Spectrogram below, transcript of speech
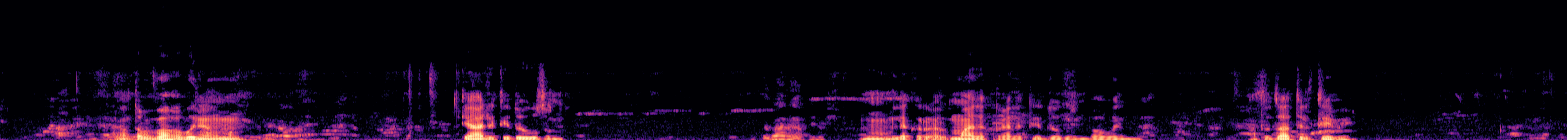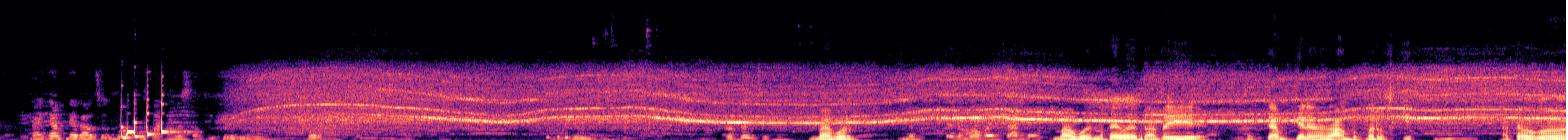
आता भाऊ बहिणीनं मग. ते आले ते दोघ जण. लेकर माझ्या लेकर आले ते दोघ जण भाऊ बहीण आता जातील ते बी नाही ते आपल्या गावचं दूध पाणी बसावं फिरलं. बरं. बाबून त्याचा मोबाईल चाललाय बाबून काय होत आता हे काम केल्याला रांग दुखणारच की आता बघ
